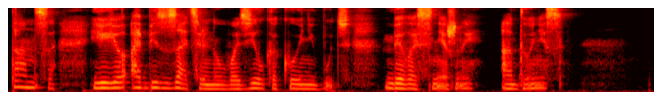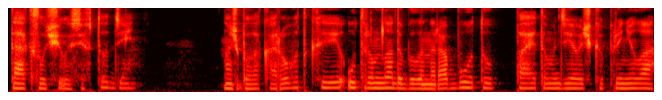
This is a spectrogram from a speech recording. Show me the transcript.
танца ее обязательно увозил какой-нибудь белоснежный Адонис — так случилось и в тот день. Ночь была короткой, утром надо было на работу, поэтому девочка приняла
